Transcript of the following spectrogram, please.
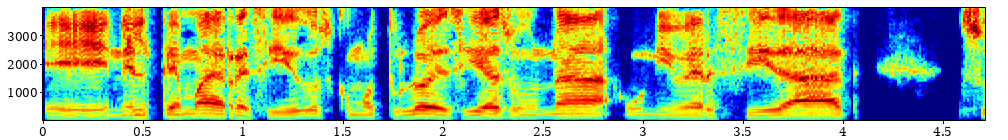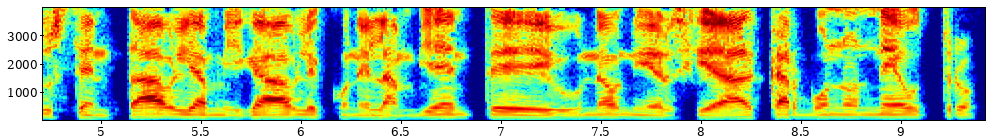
eh, en el tema de residuos, como tú lo decías, una universidad sustentable, amigable con el ambiente, una universidad carbono neutro,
